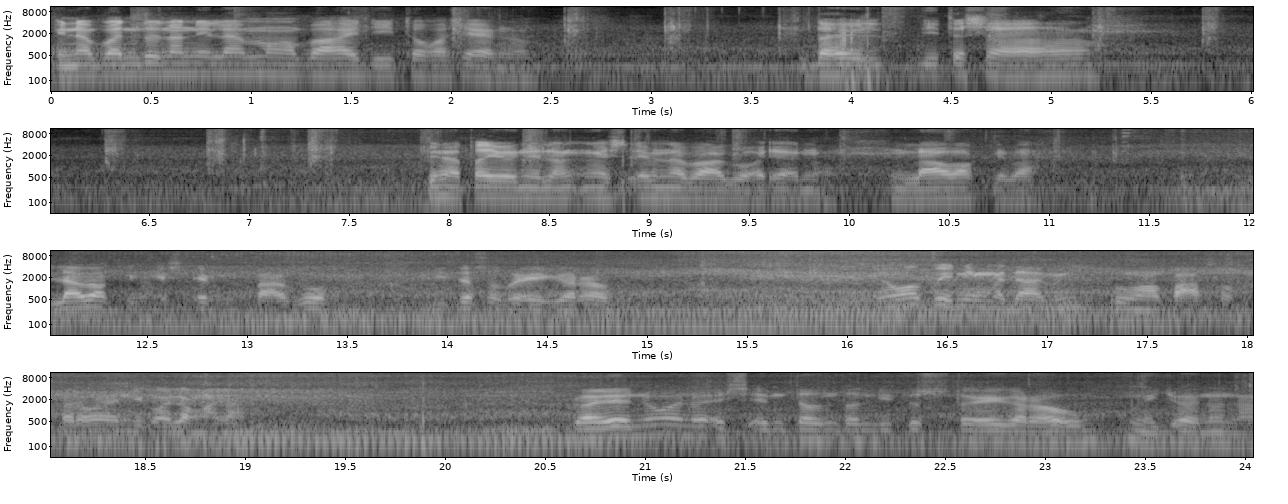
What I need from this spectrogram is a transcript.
Inabando na nila ang mga bahay dito kasi ano. Dahil dito sa pinatayo nilang SM na bago ay ano, lawak, di ba? Lawak yung SM bago dito sa Tuigaraw. Yung pwedeng madaming pumapasok pero hindi ko lang alam. Gaya nung ano, SM Downtown dito sa Tuigaraw, medyo ano na,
